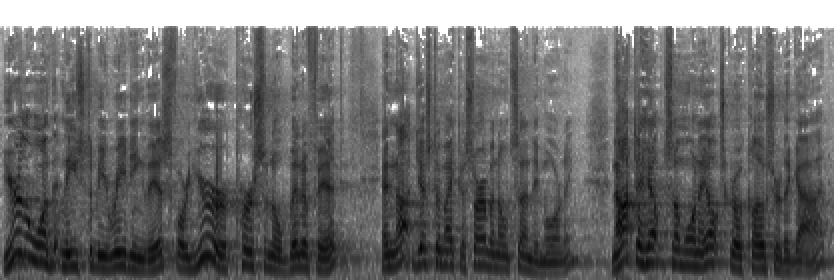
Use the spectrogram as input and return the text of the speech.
You're the one that needs to be reading this for your personal benefit and not just to make a sermon on Sunday morning, not to help someone else grow closer to God,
